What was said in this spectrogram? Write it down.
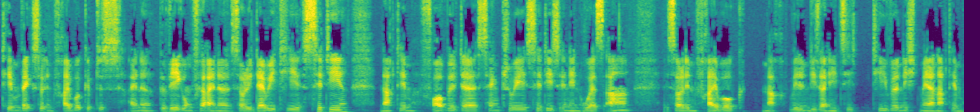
Themenwechsel. In Freiburg gibt es eine Bewegung für eine Solidarity City nach dem Vorbild der Sanctuary Cities in den USA. Es soll in Freiburg nach Willen dieser Initiative nicht mehr nach dem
